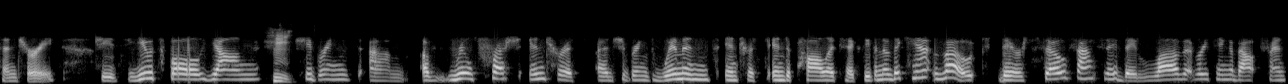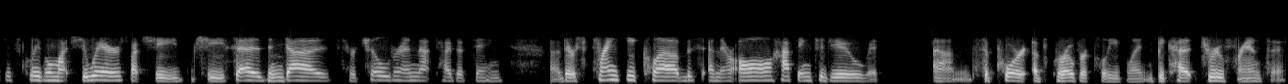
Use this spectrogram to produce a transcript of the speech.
century. She's youthful, young. Hmm. She brings um, a real fresh interest, and she brings women's interest into politics. Even though they can't vote, they're so fascinated. They love everything about Frances Cleveland, what she wears, what she she says and does, her children, that type of thing. Uh, there's Frankie clubs, and they're all having to do with um, support of Grover Cleveland because through Frances.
